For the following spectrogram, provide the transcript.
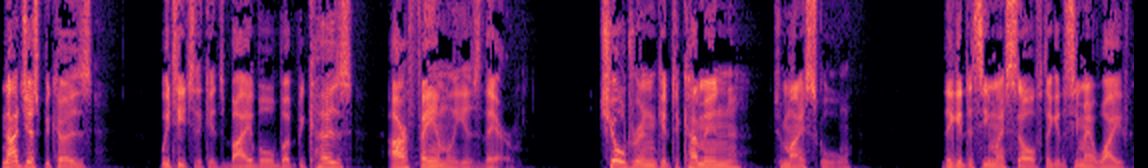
Not just because we teach the kids Bible, but because our family is there. Children get to come in to my school. They get to see myself. They get to see my wife.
